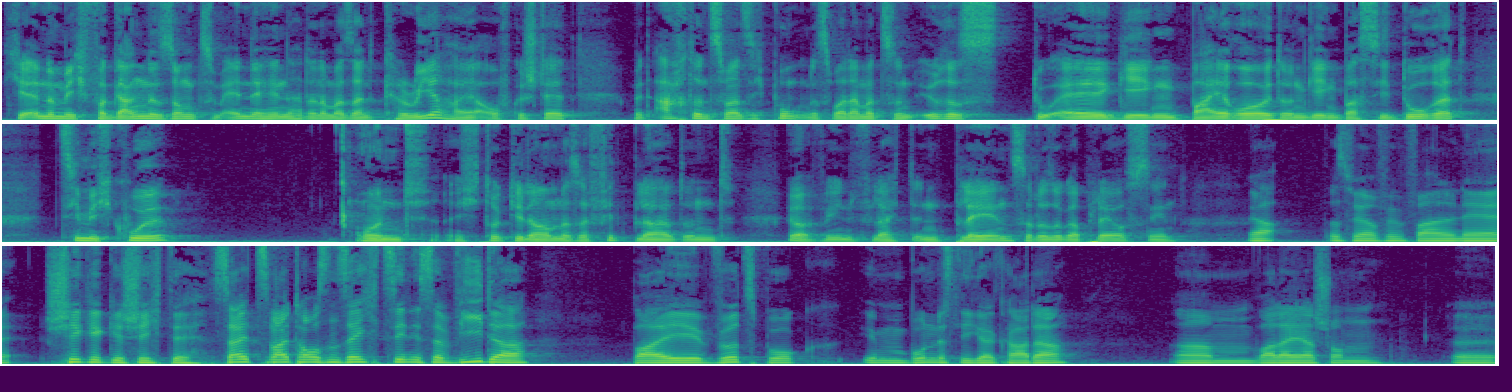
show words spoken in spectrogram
Ich erinnere mich, vergangene Saison zum Ende hin hat er nochmal sein Career High aufgestellt mit 28 Punkten. Das war damals so ein irres Duell gegen Bayreuth und gegen Basti Doret. Ziemlich cool. Und ich drücke die Daumen, dass er fit bleibt und ja, wir ihn vielleicht in Play-ins oder sogar Playoffs sehen. Ja, das wäre auf jeden Fall eine schicke Geschichte. Seit 2016 ist er wieder bei Würzburg im Bundesliga-Kader ähm, war da ja schon äh,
